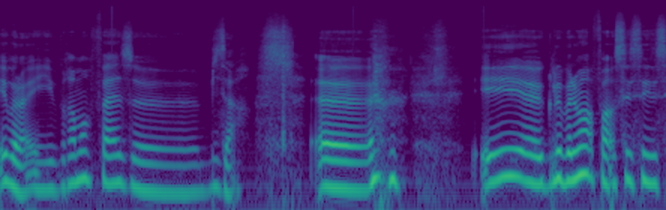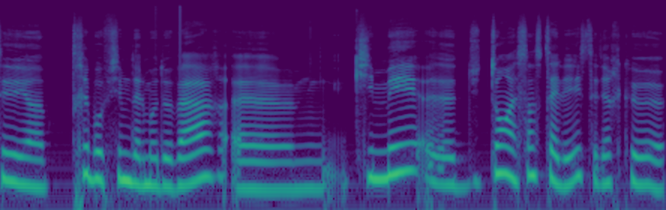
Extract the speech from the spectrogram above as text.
et voilà, il est vraiment phase euh, bizarre. Euh, et euh, globalement, c'est- un très beau film d'Almodovar euh, qui met euh, du temps à s'installer. C'est-à-dire que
